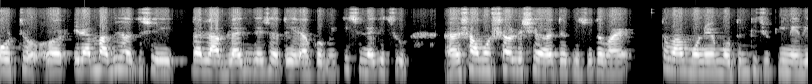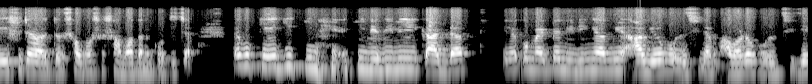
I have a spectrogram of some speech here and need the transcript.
করছ এরকম ভাবে হয়তো সেই তার লাভ ল্যাঙ্গুয়েজ হয়তো এরকমই, কিছু না কিছু সমস্যা হলে সে হয়তো কিছু তোমার তোমার মনের মতন কিছু কিনে দিয়ে সেটা হয়তো সমস্যার সমাধান করতে চায়। দেখো, কে কি কিনে কিনে দিলে এই কার্ডটা এরকম একটা রিডিং এ আমি আগেও বলেছিলাম, আবারও বলছি যে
